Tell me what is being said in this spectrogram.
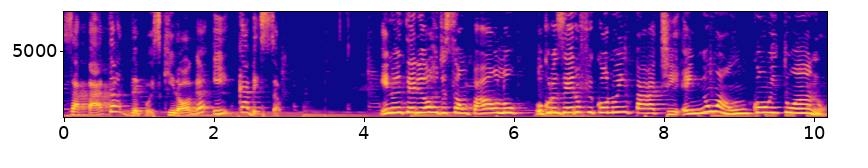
Zapata, depois Quiroga e Cabeça. E no interior de São Paulo, o Cruzeiro ficou no empate em 1 a 1 com o Ituano,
